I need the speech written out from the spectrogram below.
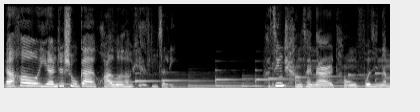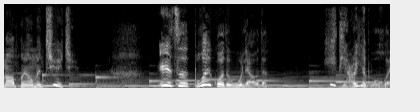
然后沿着树干滑落到院子里。他经常在那儿同附近的猫朋友们聚聚。日子不会过得无聊的，一点儿也不会。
